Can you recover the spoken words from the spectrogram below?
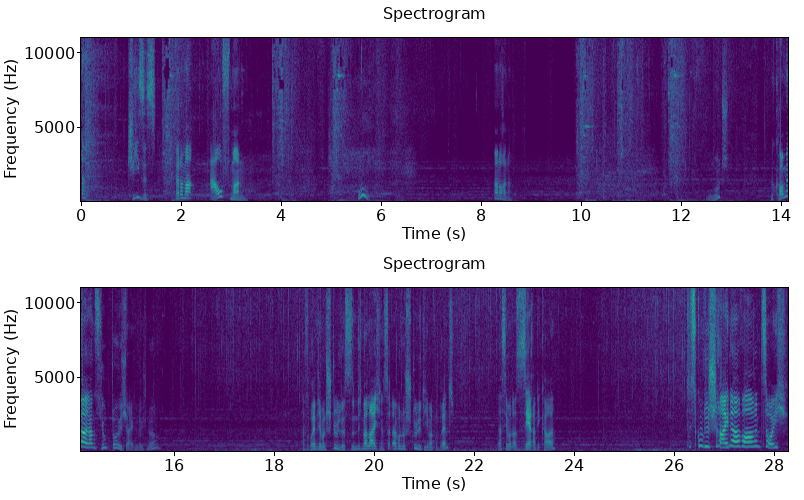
Da. Jesus. Hör doch mal auf, Mann. Ah, noch einer. Gut. Wir kommen ja ganz gut durch eigentlich, ne? Da verbrennt jemand Stühle. Es sind nicht mal Leichen. Es sind einfach nur Stühle, die jemand verbrennt. Da ist jemand also sehr radikal. Das gute Schreinerwarenzeug.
